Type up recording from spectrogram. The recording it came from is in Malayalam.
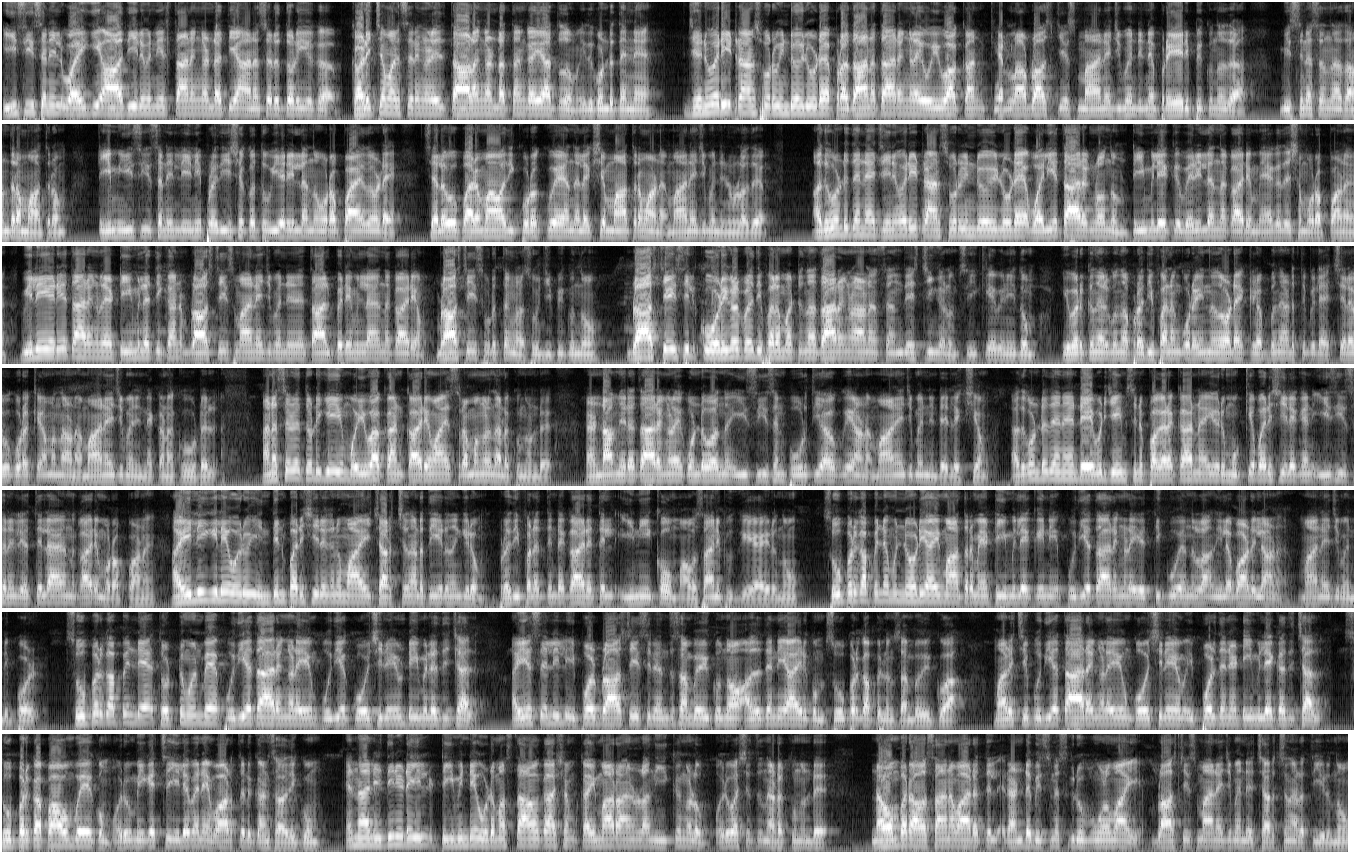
ഈ സീസണിൽ വൈകി ആദ്യ ഇലവനിൽ സ്ഥാനം കണ്ടെത്തിയ അനസെടുത്തൊടികക്ക് കളിച്ച മത്സരങ്ങളിൽ താളം കണ്ടെത്താൻ കഴിയാത്തതും ഇതുകൊണ്ട് തന്നെ. ജനുവരി ട്രാൻസ്ഫർ വിൻഡോയിലൂടെ പ്രധാന താരങ്ങളെ ഒഴിവാക്കാൻ കേരള ബ്ലാസ്റ്റേഴ്സ് മാനേജ്മെന്റിനെ പ്രേരിപ്പിക്കുന്നത് ബിസിനസ് എന്ന തന്ത്രം മാത്രം. ടീം ഈ സീസണിൽ ഇനി പ്രതീക്ഷക്കൊത്ത് ഉയരില്ലെന്ന് ഉറപ്പായതോടെ ചെലവ് പരമാവധി കുറക്കുക എന്ന ലക്ഷ്യം മാത്രമാണ് മാനേജ്മെന്റിനുള്ളത്. അതുകൊണ്ട് തന്നെ ജനുവരി ട്രാൻസ്ഫർ വിൻഡോയിലൂടെ വലിയ താരങ്ങളൊന്നും ടീമിലേക്ക് വരില്ലെന്ന കാര്യം ഏകദേശം ഉറപ്പാണ്. വിലയേറിയ താരങ്ങളെ ടീമിലെത്തിക്കാൻ ബ്ലാസ്റ്റേഴ്സ് മാനേജ്മെന്റിന് താല്പര്യമില്ല എന്ന കാര്യം ബ്ലാസ്റ്റേഴ്സ് വൃത്തങ്ങൾ സൂചിപ്പിക്കുന്നു. ബ്ലാസ്റ്റേഴ്സിൽ കോടികൾ പ്രതിഫലം പറ്റുന്ന താരങ്ങളാണ് സന്ദേശ് ജിങ്കലും സി കെ വിനീതും. ഇവർക്ക് നൽകുന്ന പ്രതിഫലം കുറയുന്നതോടെ ക്ലബ്ബ് നടത്തിപ്പിലെ ചെലവ് കുറയ്ക്കാമെന്നാണ് മാനേജ്മെന്റിന്റെ കണക്കുകൂട്ടൽ. അനസെടുത്തൊടുകയും ഒഴിവാക്കാൻ കാര്യമായ ശ്രമങ്ങൾ നടക്കുന്നുണ്ട്. രണ്ടാം നിര താരങ്ങളെ കൊണ്ടുവന്ന് ഈ സീസൺ പൂർത്തിയാക്കുകയാണ് മാനേജ്മെന്റിന്റെ ലക്ഷ്യം. അതുകൊണ്ട് തന്നെ ഡേവിഡ് ജെയിംസിന് പകരക്കാരനായി ഒരു മുഖ്യ പരിശീലകൻ ഈ സീസണിൽ എത്തില്ല എന്ന കാര്യം ഉറപ്പാണ്. ഐ ലീഗിലെ ഒരു ഇന്ത്യൻ പരിശീലകനുമായി ചർച്ച നടത്തിയിരുന്നെങ്കിലും പ്രതിഫലത്തിന്റെ കാര്യത്തിൽ ഈ നീക്കവും അവസാനിപ്പിക്കുകയായിരുന്നു. സൂപ്പർ കപ്പിന്റെ മുന്നോടിയായി മാത്രമേ ടീമിലേക്ക് ഇനി പുതിയ താരങ്ങളെ എത്തിക്കൂ എന്നുള്ള നിലപാടിലാണ് മാനേജ്മെന്റ് ഇപ്പോൾ. സൂപ്പർ കപ്പിന്റെ തൊട്ടുമുൻപേ പുതിയ താരങ്ങളെയും പുതിയ കോച്ചിനെയും ടീമിലെത്തിച്ചാൽ ഐ എസ് എല്ലിൽ ഇപ്പോൾ ബ്ലാസ്റ്റേഴ്സിന് എന്ത് സംഭവിക്കുന്നോ? അത് തന്നെയായിരിക്കും സൂപ്പർ കപ്പിലും സംഭവിക്കുക. മറിച്ച് പുതിയ താരങ്ങളെയും കോച്ചിനെയും ഇപ്പോൾ തന്നെ ടീമിലേക്ക് എത്തിച്ചാൽ സൂപ്പർ കപ്പ് ആവുമ്പോഴേക്കും ഒരു മികച്ച ഇലവനെ വാർത്തെടുക്കാൻ സാധിക്കും. എന്നാൽ ഇതിനിടയിൽ ടീമിന്റെ ഉടമസ്ഥാവകാശം കൈമാറാനുള്ള നീക്കങ്ങളും ഒരു വശത്ത് നടക്കുന്നുണ്ട്. നവംബർ അവസാന വാരത്തിൽ രണ്ട് ബിസിനസ് ഗ്രൂപ്പുകളുമായി ബ്ലാസ്റ്റേഴ്സ് മാനേജ്മെന്റ് ചർച്ച നടത്തിയിരുന്നു.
